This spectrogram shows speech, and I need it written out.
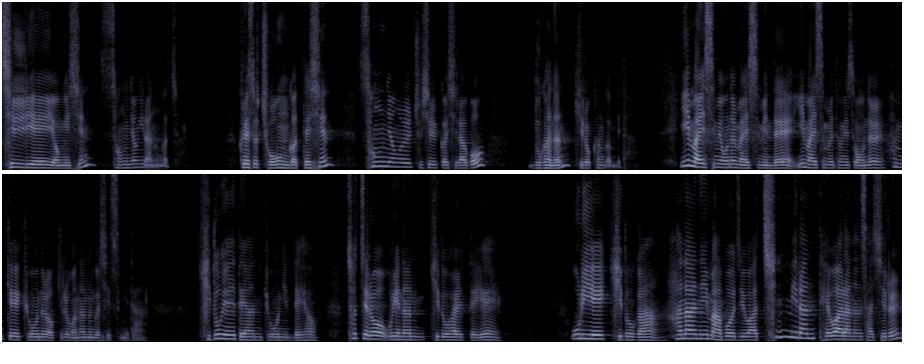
진리의 영이신 성령이라는 거죠. 그래서 좋은 것 대신 성령을 주실 것이라고 누가는 기록한 겁니다. 이 말씀이 오늘 말씀인데 이 말씀을 통해서 오늘 함께 교훈을 얻기를 원하는 것이 있습니다. 기도에 대한 교훈인데요. 첫째로 우리는 기도할 때에 우리의 기도가 하나님 아버지와 친밀한 대화라는 사실을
